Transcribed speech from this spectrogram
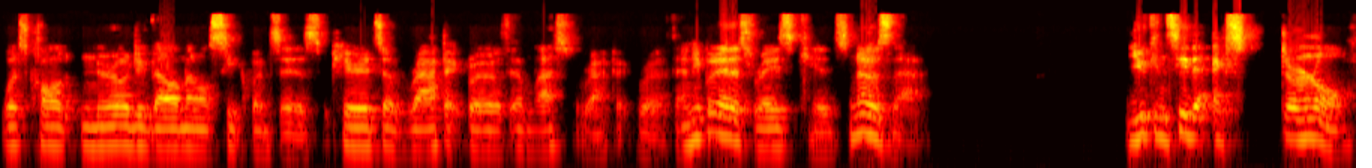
what's called neurodevelopmental sequences, periods of rapid growth and less rapid growth. Anybody that's raised kids knows that. You can see the external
